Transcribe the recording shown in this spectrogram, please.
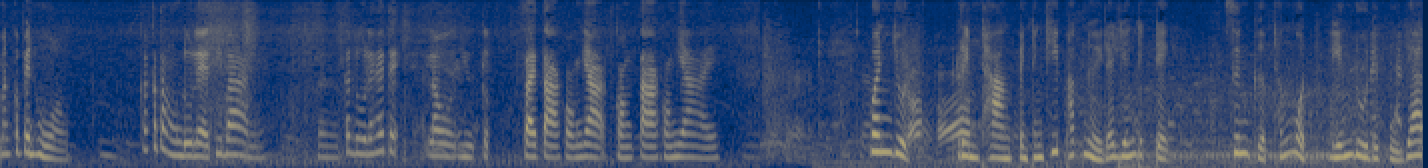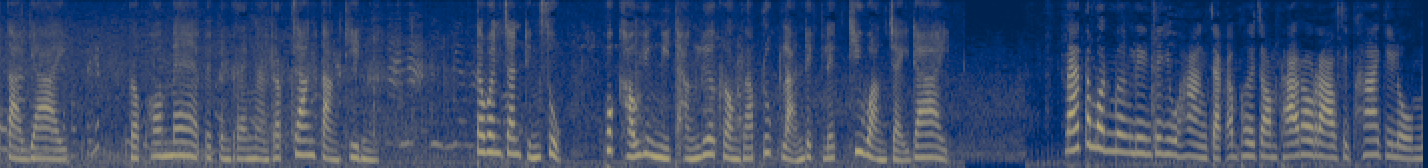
มันก็เป็นห่วง ก็ก็ต้องดูแลที่บ้านก็ดูแลให้เราอยู่กับสายตาของยาของตาของยาย วันหยุดริมทางเป็นทั้งที่พักเหนื่อยและเลี้ยงเด็กๆ ซึ่งเกือบทั้งหมดเลี้ยงดูโดยปู่ย่าตายาย เพราะพ่อแม่ไปเป็นแรงงานรับจ้างต่างถิ่น แต่วันจันทร์ถึงศุกร์พวกเขายังมีทางเลือกรองรับลูกหลานเด็กเล็กที่วางใจได้ แม้ตำบลเมืองลิงจะอยู่ห่างจากอำเภอจอมพระราวๆ 15 กิโลเม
